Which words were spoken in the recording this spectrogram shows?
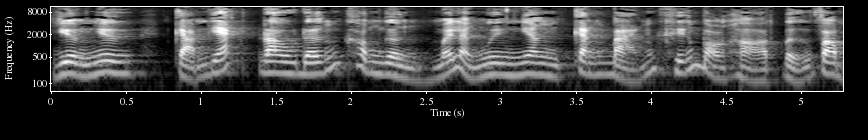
dường như cảm giác đau đớn không ngừng mới là nguyên nhân căn bản khiến bọn họ tử vong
